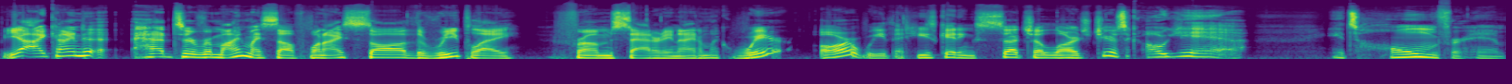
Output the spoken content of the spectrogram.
yeah, I kind of had to remind myself when I saw the replay from Saturday night. I'm like, where are we that he's getting such a large cheer? It's like, oh yeah, it's home for him.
